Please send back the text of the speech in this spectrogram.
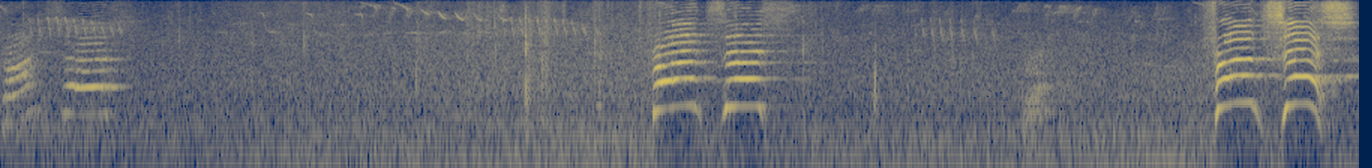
Frances! Frances! Frances!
